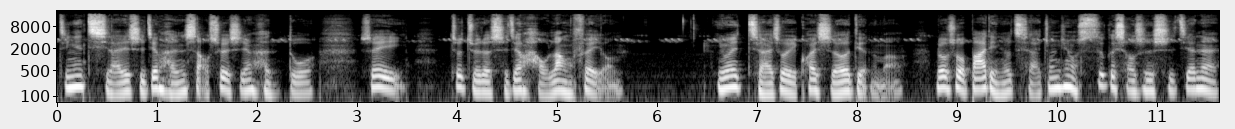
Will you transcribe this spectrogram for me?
今天起来的时间很少，睡的时间很多，所以就觉得时间好浪费哦。因为起来之后也快十二点了嘛，如果说我八点就起来，中间有四个小时的时间呢，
